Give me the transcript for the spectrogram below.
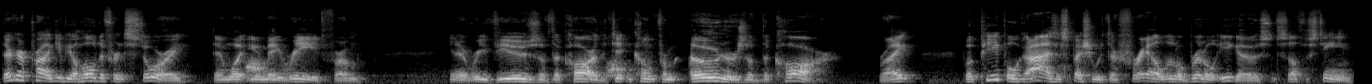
they're going to probably give you a whole different story than what you may read from you know reviews of the car that didn't come from owners of the car right? But people guys especially with their frail little brittle egos and self-esteem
